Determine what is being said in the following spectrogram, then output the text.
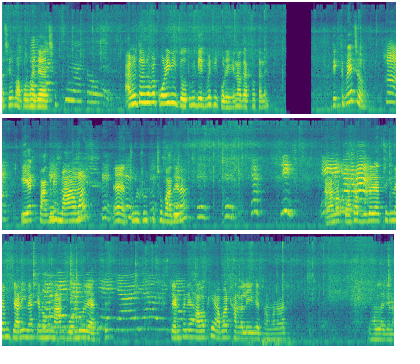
আছে, পাঁপড় ভাজা আছে। আমি তো ওইভাবে করিনি তো, তুমি দেখবে কি করে? এনাও দেখো তাহলে। দেখতে পেয়েছ? এ এক পাগলি মা আমার। হ্যাঁ চুল টুল কিছু বাঁধে না। আর আমার কথা বোঝা যাচ্ছে কিনা আমি জানি না কেন আমার নাক বন্ধ হয়ে যাচ্ছে। স্ট্যান্ড ফ্যানের হাওয়া খেয়ে আবার ঠান্ডা লেগে গেছে আমার আর। ভালো লাগে না।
